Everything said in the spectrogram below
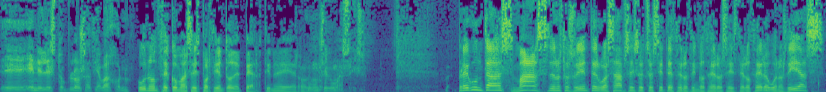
eh, en el stop loss hacia abajo, ¿no? Un 11,6% de PER tiene Un 11,6. Preguntas más de nuestros oyentes, WhatsApp 687-050-600. Buenos días.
